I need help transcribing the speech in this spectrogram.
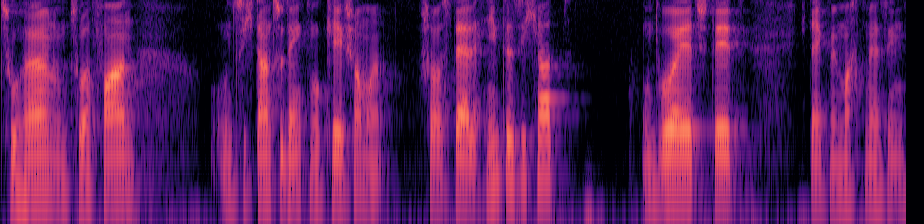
zu hören und zu erfahren, und sich dann zu denken, okay, schau mal, schau, was der hinter sich hat und wo er jetzt steht, ich denke mir, macht mehr Sinn.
